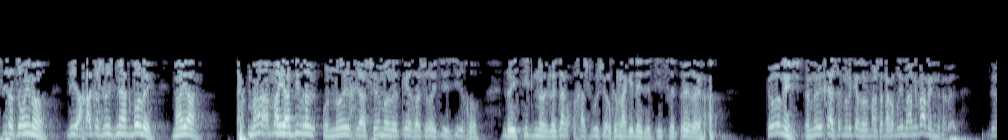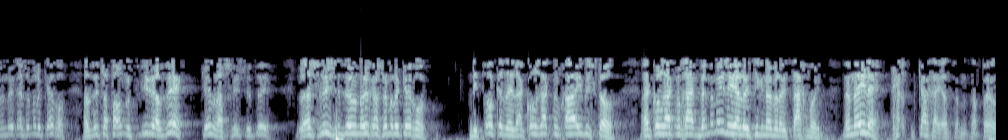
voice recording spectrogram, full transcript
ספירה זוימו, ואחר כך שהוא ישמע הגבולה, מה היה? מה היה דיבר? אונויך השם אלוקיך שלא יצא שיחו. לא השיגנו, לא חשבו שהולכים להגיד איזה סיסרי טוירה. קורניש, אני לא יכולה שם לקחת מה שאנחנו אומרים, אני מאמין. זה אומר השם אלוקיכו. אז זה ספרנו ספירי על זה, כן, להשריש את זה. להשריש את זה אומר השם אלוקיכו. לצעוק את זה, זה הכל רק ממך האי בשתו. הכל רק ממך, וממילא יהיה לו סיגנוי ולא יסחמוד. ממילא, ככה היה מספר,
